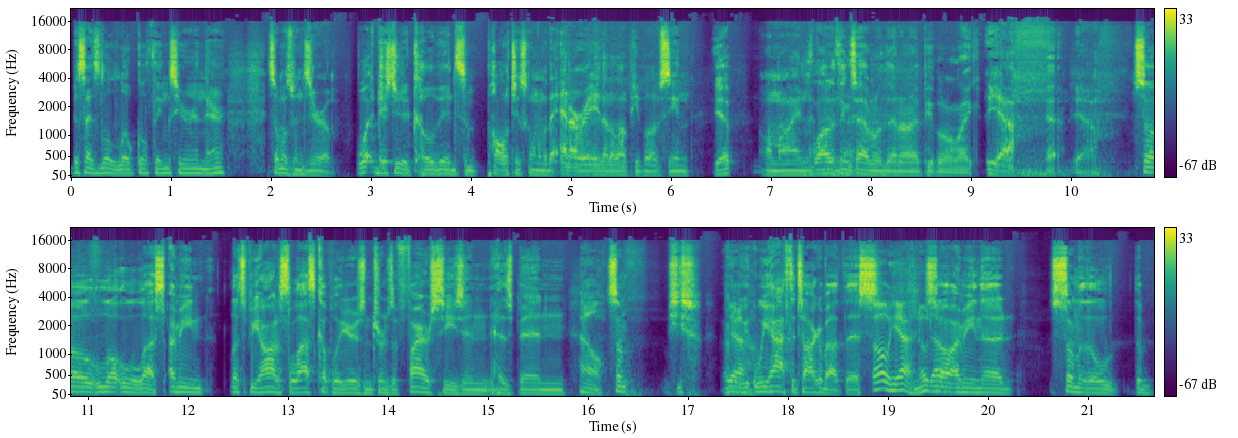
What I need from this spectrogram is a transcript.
besides little local things here and there, it's almost been zero. What- just due to COVID, some politics going on with the NRA that a lot of people have seen yep online. a lot of things uh, happen with all right people don't like Yeah. Yeah. Yeah. So a little less. I mean, let's be honest. The last couple of years, in terms of fire season, has been Hell. some. I mean, Yeah. we, we have to talk about this. Oh yeah, no doubt. so. I mean, the some of the the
